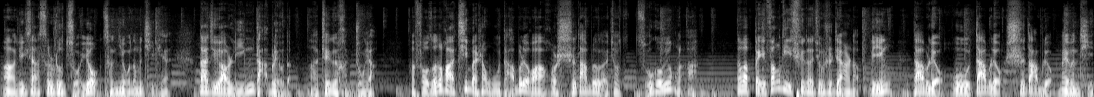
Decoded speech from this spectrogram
啊，零下四十度左右，曾经有那么几天，那就要零 W 的啊，这个很重要啊，否则的话，基本上五 W 啊或者十 W 的就足够用了啊。那么北方地区呢就是这样的，零 W、五 W、十 W 没问题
